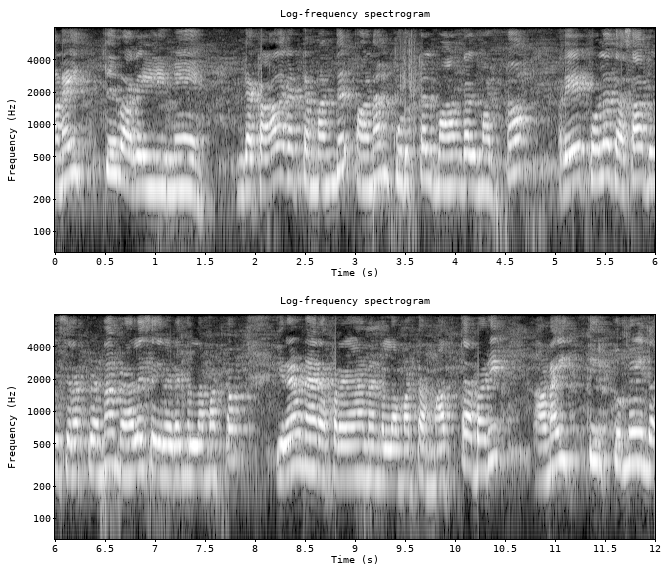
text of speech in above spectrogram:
அனைத்து வகையிலுமே இந்த காலகட்டம் வந்து பணம் கொடுக்கல் வாங்கல் மட்டும் அதே போல் தசாபதி சிறப்புனா வேலை செய்கிற இடங்களில் மட்டும் இரவு நேர பிரயாணங்களில் மட்டும். மற்றபடி அனைத்திற்குமே இந்த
